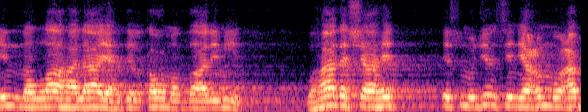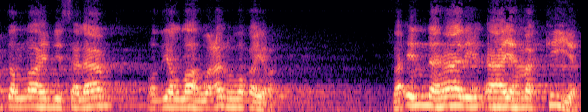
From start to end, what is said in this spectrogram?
إن الله لا يهدي القوم الظالمين. وهذا الشاهد اسم جنس يعم عبد الله بن سلام رضي الله عنه وغيره. فإن هذه الآية مكية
